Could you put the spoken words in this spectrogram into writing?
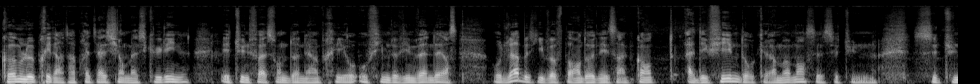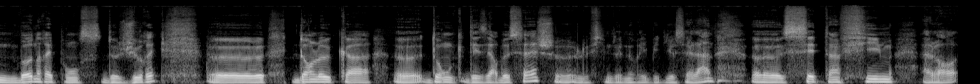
comme le prix d'interprétation masculine est une façon de donner un prix au, film de Wim Wenders. Au-delà, parce qu'ils ne peuvent pas en donner 50 à des films, donc à un moment, c'est une, une bonne réponse de juré. Euh, dans le cas euh, donc des herbes sèches, euh, le film de Nouri Bidioselan, euh, c'est un film. Alors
